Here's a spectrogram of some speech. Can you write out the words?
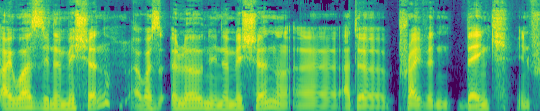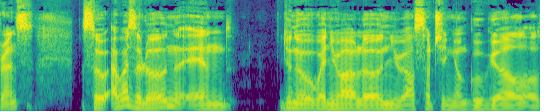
I was in a mission. I was alone in a mission uh, at a private bank in France. So I was alone, and you know, when you are alone, you are searching on Google or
